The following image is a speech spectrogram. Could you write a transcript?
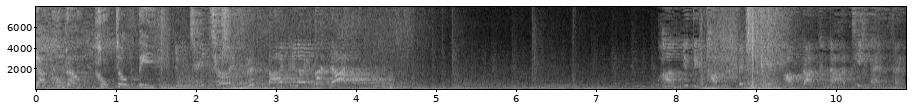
ป้อมเลนดักของของเราถูกโจมตีอยู่เฉยๆหรือตายไปเลยก็ได้ ความยุติธรรมเป็นเพียงความปรารถนาที่แอบแฝง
